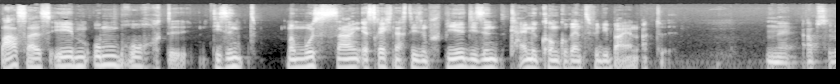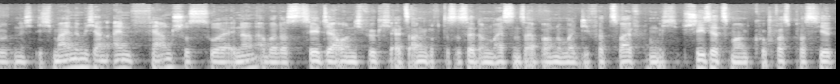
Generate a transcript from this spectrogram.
Barca ist eben Umbruch, die sind, man muss sagen, erst recht nach diesem Spiel, die sind keine Konkurrenz für die Bayern aktuell. Nee, absolut nicht. Ich meine mich an einen Fernschuss zu erinnern, aber das zählt ja auch nicht wirklich als Angriff. Das ist ja dann meistens einfach nur mal die Verzweiflung. Ich schieße jetzt mal und guck, was passiert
